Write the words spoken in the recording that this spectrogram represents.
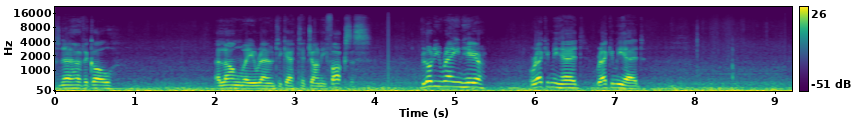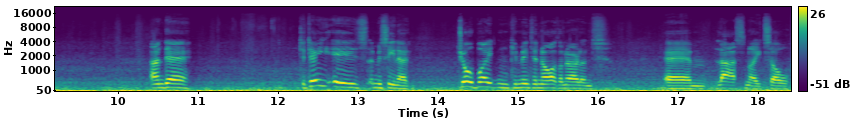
So now I have to go a long way around to get to Johnnie Fox's. Bloody rain here, wrecking me head, wrecking me head. And uh, today is, let me see now, Joe Biden came into Northern Ireland um, last night, so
